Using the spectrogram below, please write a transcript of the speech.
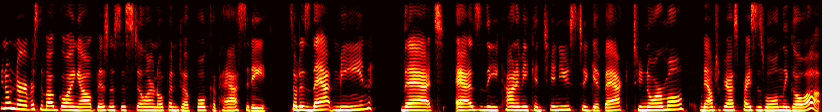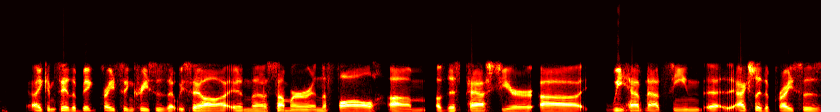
you know, nervous about going out. Businesses still aren't open to full capacity. So, does that mean that as the economy continues to get back to normal, natural gas prices will only go up? I can say the big price increases that we saw in the summer and the fall um, of this past year, uh, we have not seen uh, actually the prices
